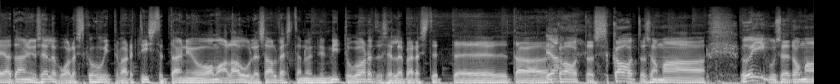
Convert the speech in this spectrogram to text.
ja ta on ju selle poolest ka huvitav artist, et ta on ju oma laule salvestanud nüüd mitu korda, sellepärast et äh, ta ja. kaotas, kaotas oma õigused oma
